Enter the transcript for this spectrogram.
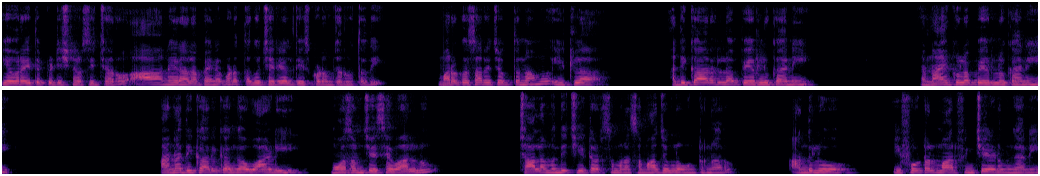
ఎవరైతే పిటిషనర్స్ ఇచ్చారో ఆ నేరాలపైన కూడా తగు చర్యలు తీసుకోవడం జరుగుతుంది. మరొకసారి చెప్తున్నాము ఇట్లా అధికారుల పేర్లు కానీ నాయకుల పేర్లు కానీ అనధికారికంగా వాడి మోసం చేసే వాళ్ళు చాలామంది చీటర్స్ మన సమాజంలో ఉంటున్నారు. అందులో ఈ ఫోటోలు మార్ఫింగ్ చేయడం కానీ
